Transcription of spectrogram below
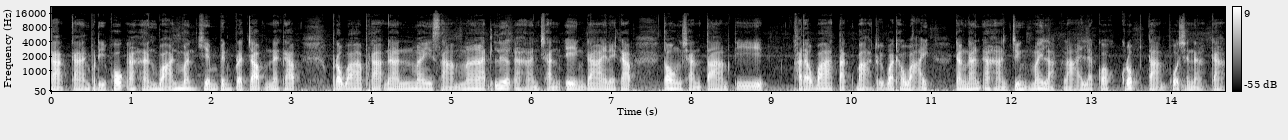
จากการบริโภคอาหารหวานมันเค็มเป็นประจำนะครับ เพราะว่าพระนั้นไม่สามารถเลือกอาหารฉันเองได้นะครับ ต้องฉันตามที่ คารวะตักบาตรหรือว่าถวาย ดังนั้นอาหารจึงไม่หลากหลาย และก็ครบตามโภชนาการ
